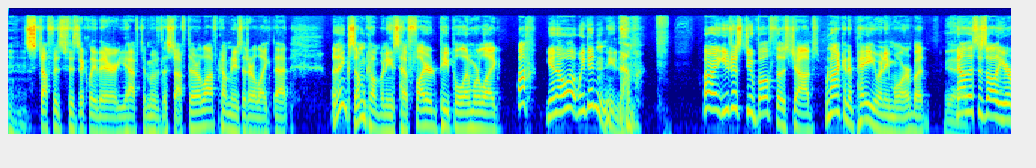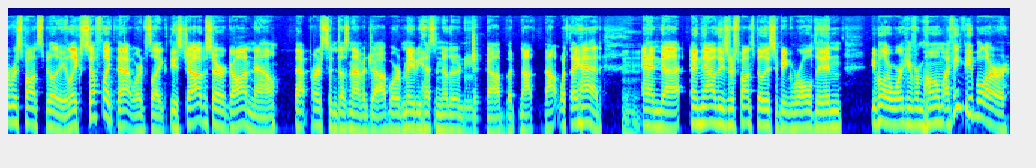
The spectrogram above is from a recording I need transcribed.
Mm-hmm. Stuff is physically there. You have to move the stuff. There are a lot of companies that are like that. I think some companies have fired people and were like, oh, you know what? We didn't need them. All right, you just do both those jobs. We're not going to pay you anymore, but Yeah. now this is all your responsibility. Like stuff like that, where it's like these jobs are gone now. That person doesn't have a job, or maybe has another job, but not not what they had. Mhm. And uh, and now these responsibilities are being rolled in. People are working from home. I think people are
